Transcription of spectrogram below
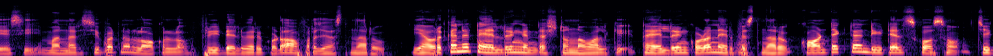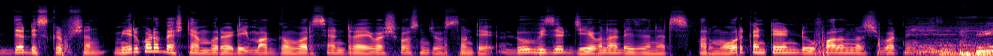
చేసి మన నర్సీపట్నం లోకల్లో ఫ్రీ డెలివరీ కూడా ఆఫర్ చేస్తున్నారు. ఎవరికైనా టైలరింగ్ ఇంట్రెస్ట్ ఉన్న వాళ్ళకి టైలరింగ్ కూడా నేర్పిస్తున్నారు. కాంటాక్ట్ అండ్ డీటెయిల్స్ కోసం చెక్ ద డిస్క్రిప్షన్ మీరు కూడా బెస్ట్ ఎంబ్రాయిడరీ మగ్గం వర్క్స్ అండ్ డ్రైవర్స్ కోసం చూస్తుంటే do visit Jeevana designers for more content do follow Narsipatnam. Shri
